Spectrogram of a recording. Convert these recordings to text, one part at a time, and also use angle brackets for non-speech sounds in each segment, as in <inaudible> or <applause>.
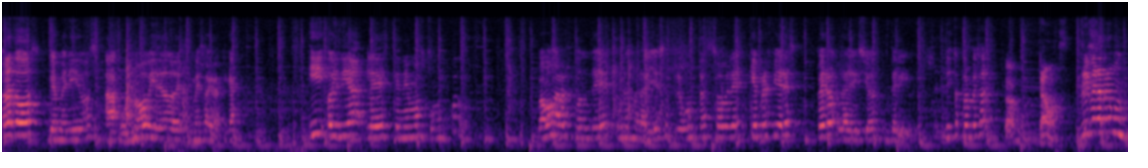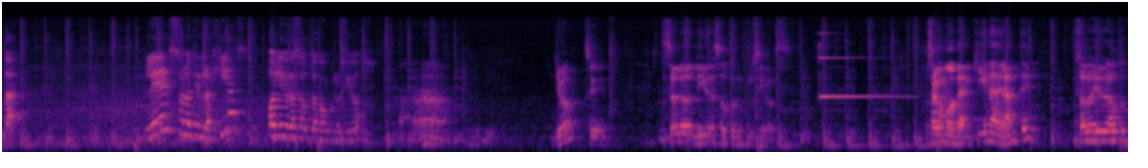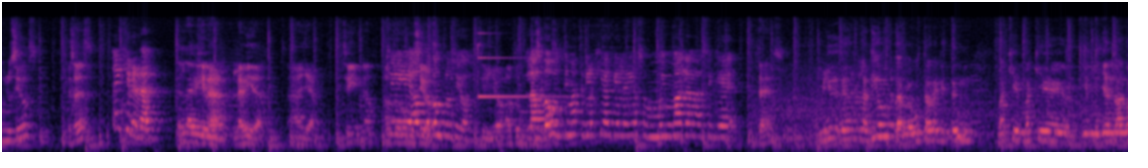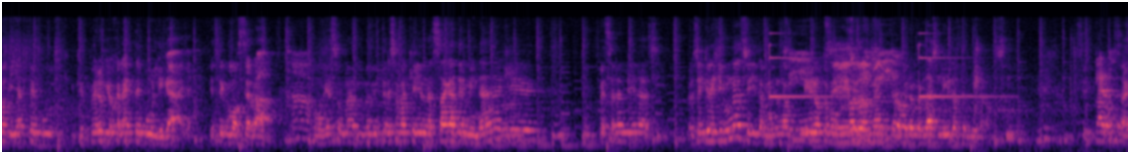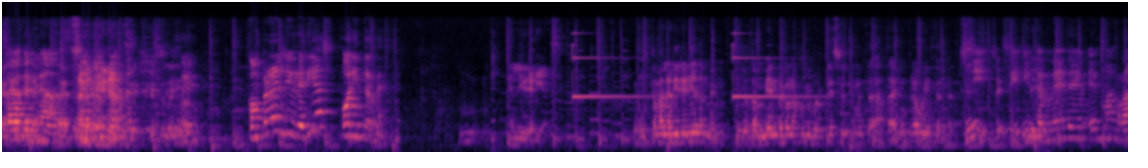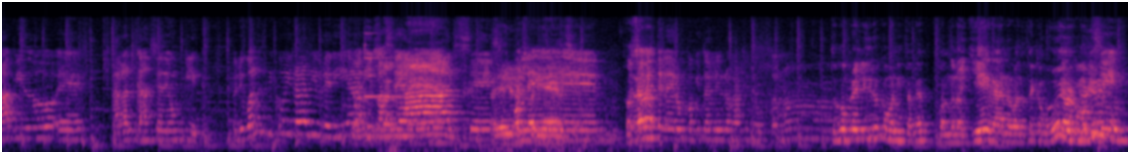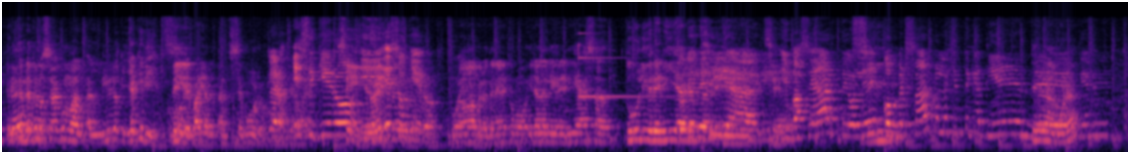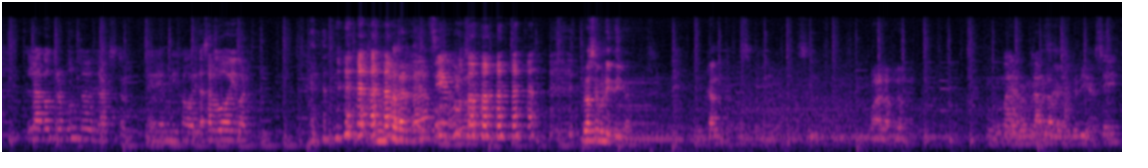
Hola a todos, bienvenidos a un nuevo video de Mesa Gráfica. Y hoy día les tenemos un juego. Vamos a responder unas maravillosas preguntas sobre qué prefieres, pero la edición de libros. ¿Listos para empezar? Estamos. Estamos. Primera pregunta. ¿Leer solo trilogías o libros autoconclusivos? Ajá. ¿Yo? Sí. Solo libros autoconclusivos. O sea, como de aquí en adelante, solo libros autoconclusivos. ¿Eso es? En general. En la vida. general, la vida. Ah, ya. Sí, no, Sí, autoconclusivos. Sí, yo autoconclusivos. Las dos últimas trilogías que he leído son muy malas, así que ¿Ustedes? A mí es relativo en verdad, me gusta ahora que estén, más que, más que ir leyendo algo que ya esté, pu- que espero que ojalá esté publicada ya, que esté como cerrada. ah, Como que eso me, me interesa más que haya una saga terminada que, que empezar a leer así. Pero si hay que elegir una, sí, también un Sí, libro sí, autoconclusivo, totalmente. pero en verdad es libros terminados. <laughs> Sí, Claro, como saga terminada. saga Sí. Saga terminada. Sí, eso es lo sí. ¿Comprar en librerías o en internet? En librerías. Me gusta más la librería también, pero también reconozco que por precio últimamente hasta he comprado por internet. Sí, sí, Sí. internet es, es más rápido, eh, está al alcance de un clic. Pero igual es rico ir a la librería Claro, y pasearse, o leer. O sea- realmente leer un poquito del libro para si te gustó, ¿no? Tú compras libros como en internet cuando nos llegan o cuando estés como, "Oye, Claro, como ¿qué que sí. en comprar?". internet uno se va como al, al libro que ya querí, como Sí. que vaya al, al seguro. Claro, ese vaya. quiero Sí, y pero este- eso quiero. No, pero tener como ir a la librería, esa, tu librería. Tu librería y, Sí. y pasearte, oler, Sí. conversar con la gente que atiende. ¿Tienen alguna? Tiene la contrapunto del drugstore, es mi favorita. Saludos, Igor. ¿Verdad? <laughs> Sí, Pues. Clase política. Me encanta. Sí. Bueno, la flor. Bueno, No, bla, bla, no sé, bla. librería, Sí. sí.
